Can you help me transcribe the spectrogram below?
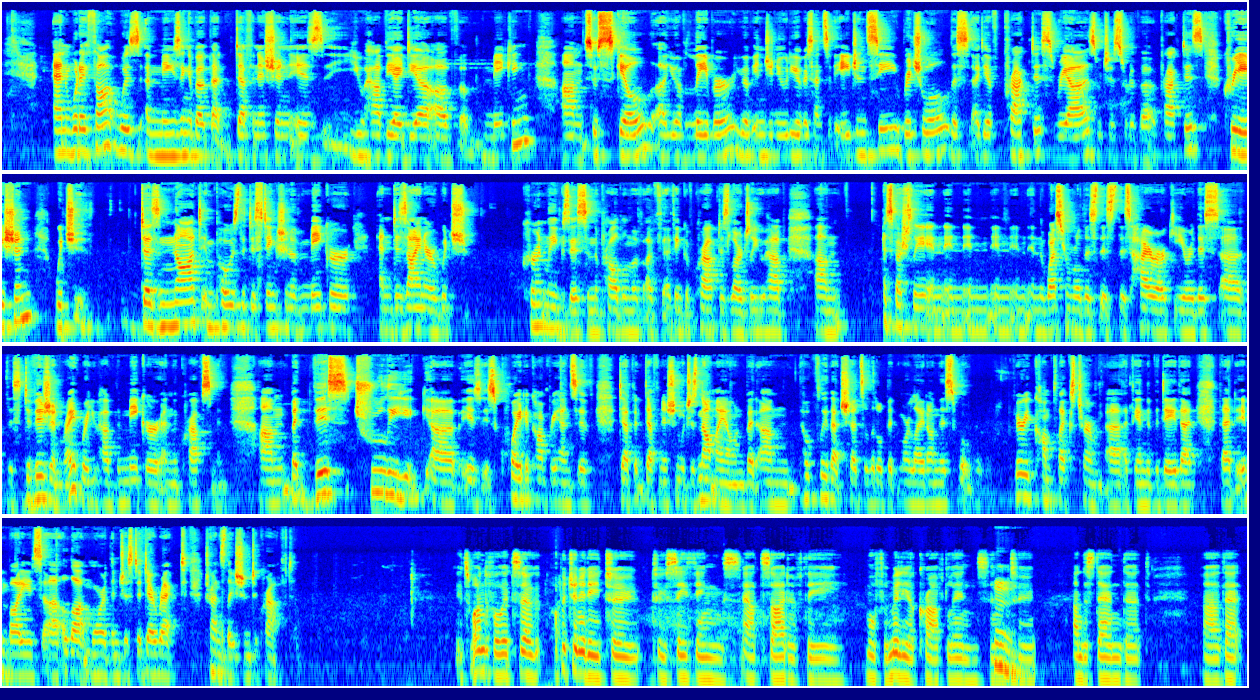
And what I thought was amazing about that definition is you have the idea of making. Um, so, skill, uh, you have labor, you have ingenuity, you have a sense of agency, ritual, this idea of practice, riyaz, which is sort of a practice, creation, which does not impose the distinction of maker and designer, which currently exists in the problem of, I think, of craft is largely you have um, especially in in, in in in the Western world, this this this hierarchy or this uh, this division, right, where you have the maker and the craftsman. Um, but this truly uh, is is quite a comprehensive def- definition, which is not my own. But um, hopefully, that sheds a little bit more light on this. What, very complex term uh, at the end of the day that that embodies uh, a lot more than just a direct translation to craft it's wonderful. It's an opportunity to to see things outside of the more familiar craft lens and mm. to understand that uh, that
